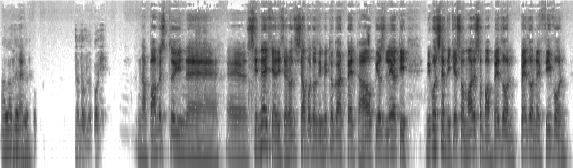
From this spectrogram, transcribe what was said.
αλλά δεν Ναι, ναι. βλέπω. Δεν το βλέπω, όχι. Να πάμε στην ε, ε, συνέχεια της ερώτησης από τον Δημήτρη Καρπέτα, ο οποίος λέει ότι μήπως στις εθνικές ομάδες των παμπέδων, παιδών, εφήβων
